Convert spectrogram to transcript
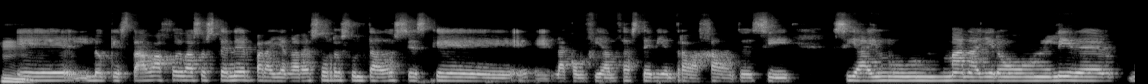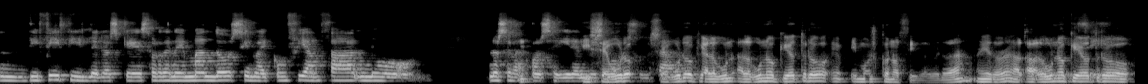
mm. eh, lo que está abajo y va a sostener para llegar a esos resultados es que eh, la confianza esté bien trabajada. Entonces, si, si hay un manager o un líder difícil de los que es orden en mando, si no hay confianza, no, no se va a conseguir el y seguro seguro que algún alguno que otro hemos conocido verdad alguno que otro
